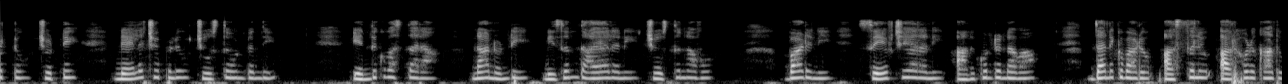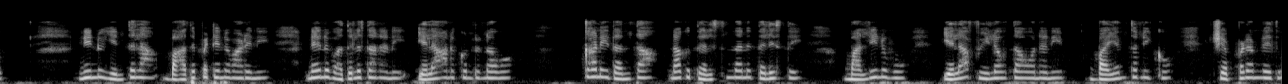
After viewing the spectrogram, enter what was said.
చుట్టూ చుట్టి నేల చూపులు చూస్తూ ఉంటుంది. ఎందుకు వస్తారా? నా నుండి నిజం దాయాలని చూస్తున్నావు. వాడిని సేవ్ చేయాలని అనుకుంటున్నావా? దానికి వాడు అస్సలు అర్హుడు కాదు. నిన్ను ఇంతలా బాధ పెట్టిన వాడిని నేను వదులుతానని ఎలా అనుకుంటున్నావు? కానీ ఇదంతా నాకు తెలిసిందని తెలిస్తే మళ్ళీ నువ్వు ఎలా ఫీల్ అవుతావోనని భయంతో నీకు చెప్పడం లేదు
